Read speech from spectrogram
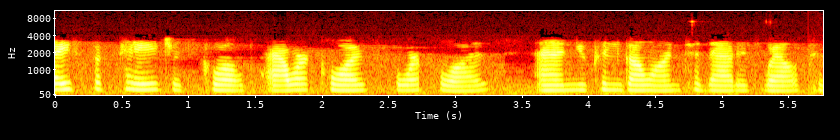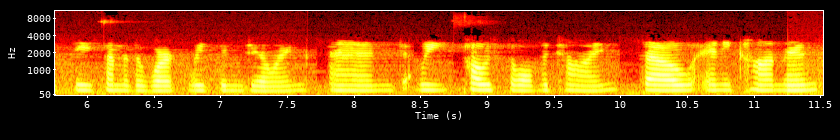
Facebook page. It's called Our Cause for Paws. And you can go on to that as well to see some of the work we've been doing. And we post all the time. So any comments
